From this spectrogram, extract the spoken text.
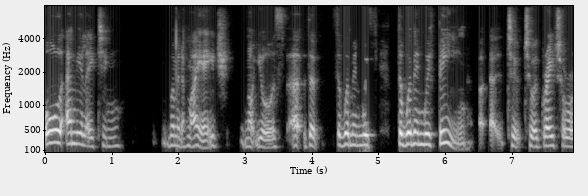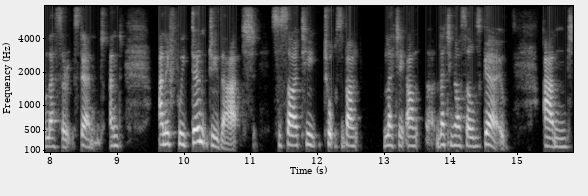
all emulating women of my age, not yours, uh, the the women we've the women we've been uh, uh to to a greater or lesser extent, and and if we don't do that, society talks about letting our, letting ourselves go and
